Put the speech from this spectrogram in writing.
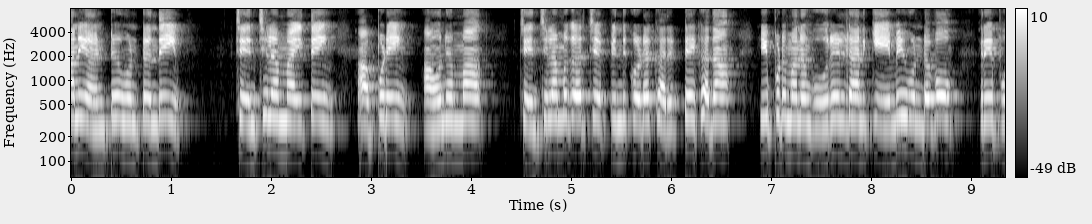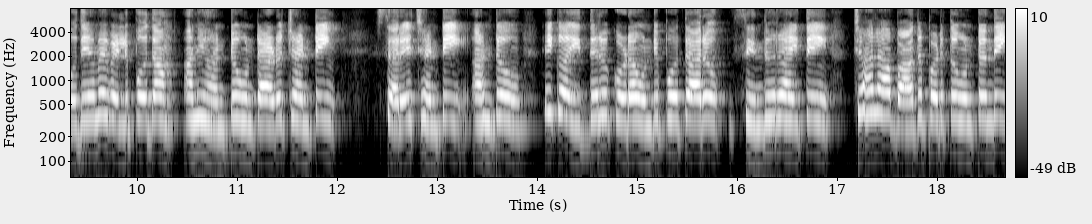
అని అంటూ ఉంటుంది. చెంచలమ్మ అయితే అప్పుడే అవునమ్మా చెంచలమ్మ గారు చెప్పింది కూడా కరెక్టే కదా. ఇప్పుడు మనం ఊరెళ్ళడానికి ఏమీ ఉండవు. రేపు ఉదయమే వెళ్ళిపోదాం అని అంటూ ఉంటాడు చంటి. సరే చంటి అంటూ ఇక ఇద్దరు కూడా ఉండిపోతారు. సింధూర అయితే చాలా బాధపడుతూ ఉంటుంది.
